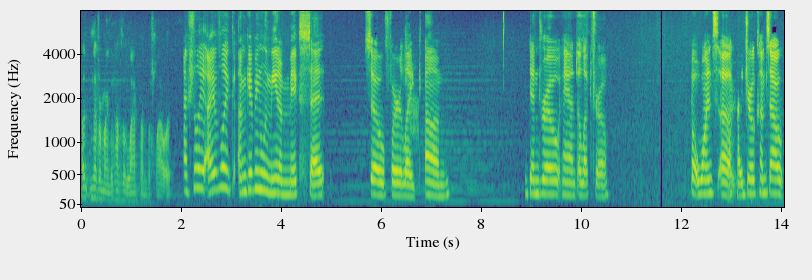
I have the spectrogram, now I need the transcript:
Uh, never mind, I have the lamp and the flower. Actually, I have like I'm giving Lumine a mixed set. So for like um Dendro and Electro. But once uh Right. Hydro comes out,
